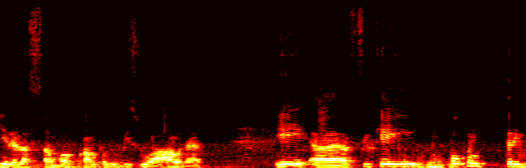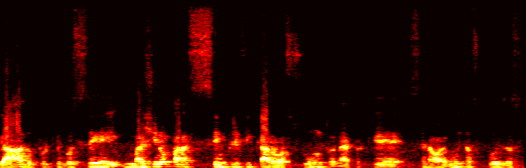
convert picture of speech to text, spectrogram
em relação ao campo do visual, né? E fiquei um pouco intrigado, porque você, imagina para simplificar o assunto, né? Porque senão é muitas coisas,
